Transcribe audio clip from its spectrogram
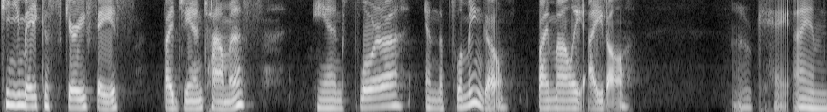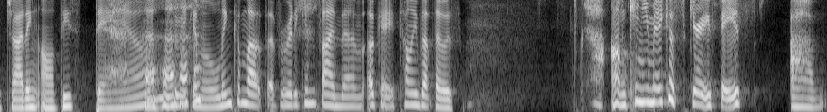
Can You Make a Scary Face by Jan Thomas and Flora and the Flamingo by Molly Idle. Okay, I am jotting all these down so we can link them up. Everybody can find them. Okay, tell me about those. Um, can you make a scary face? Um,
